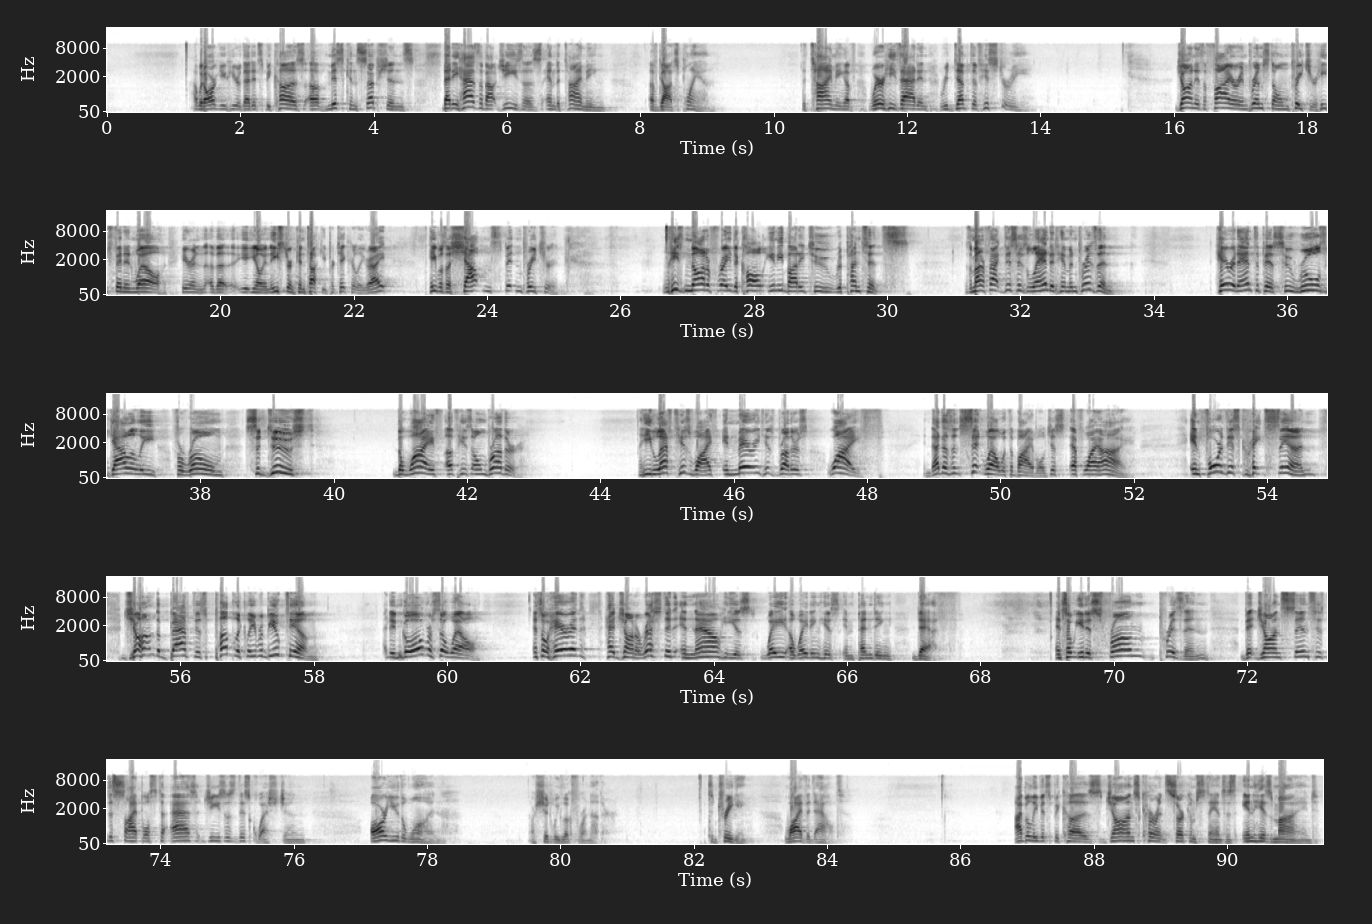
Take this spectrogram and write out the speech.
I would argue here that it's because of misconceptions that he has about Jesus and the timing of God's plan. The timing of where he's at in redemptive history. John is a fire and brimstone preacher. He'd fit in well here in the you know in eastern Kentucky particularly, right? He was a shouting, spitting preacher. He's not afraid to call anybody to repentance. As a matter of fact, this has landed him in prison. Herod Antipas, who rules Galilee for Rome, seduced the wife of his own brother. He left his wife and married his brother's wife. And that doesn't sit well with the Bible, just FYI. And for this great sin, John the Baptist publicly rebuked him. That didn't go over so well. And so Herod had John arrested, and now he is wait, awaiting his impending death. And so it is from prison that John sends his disciples to ask Jesus this question Are you the one, or should we look for another? It's intriguing. Why the doubt? I believe it's because John's current circumstances in his mind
